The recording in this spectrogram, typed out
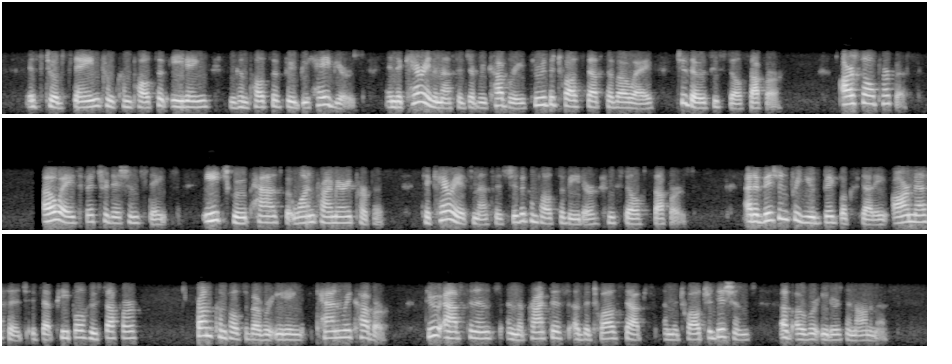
is to abstain from compulsive eating and compulsive food behaviors and to carry the message of recovery through the 12 steps of OA to those who still suffer. Our sole purpose OA's fifth tradition states each group has but one primary purpose to carry its message to the compulsive eater who still suffers. At a Vision for You Big Book study, our message is that people who suffer from compulsive overeating can recover through abstinence and the practice of the 12 steps and the 12 traditions of Overeaters Anonymous.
